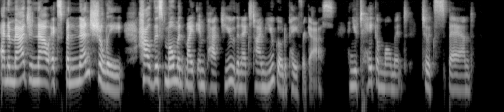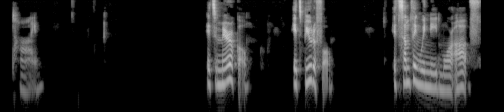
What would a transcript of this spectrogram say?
And imagine now exponentially how this moment might impact you the next time you go to pay for gas and you take a moment to expand time. It's a miracle. It's beautiful. It's something we need more of.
